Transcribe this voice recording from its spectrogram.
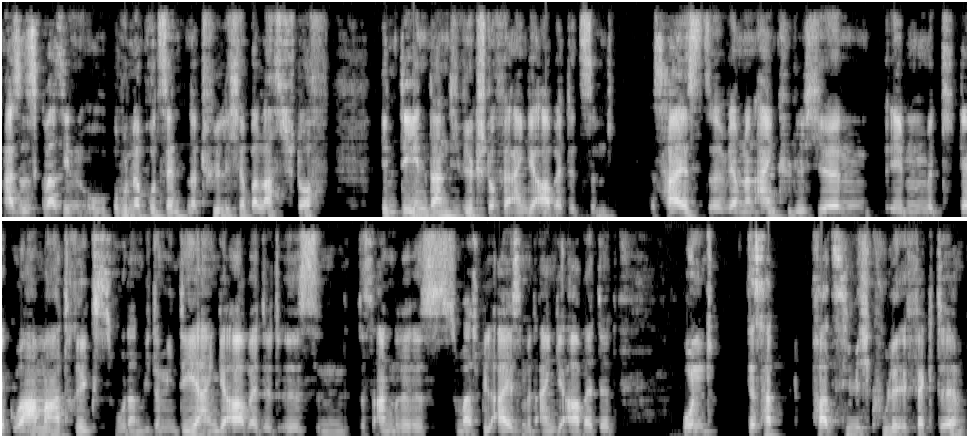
Also es ist quasi ein 100% natürlicher Ballaststoff, in den dann die Wirkstoffe eingearbeitet sind. Das heißt, äh, wir haben dann ein Kügelchen eben mit der Guar-Matrix, wo dann Vitamin D eingearbeitet ist. Das andere ist zum Beispiel Eisen mit eingearbeitet. Und das hat paar ziemlich coole Effekte.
